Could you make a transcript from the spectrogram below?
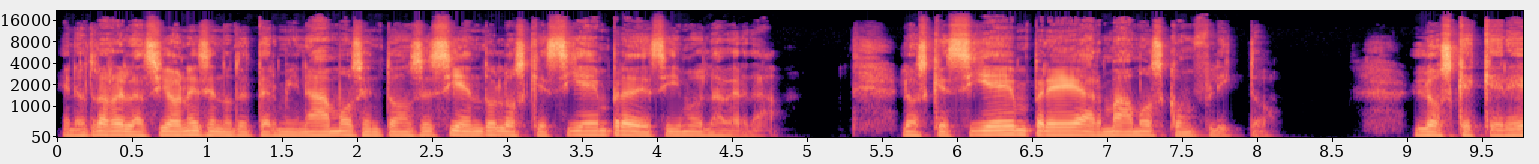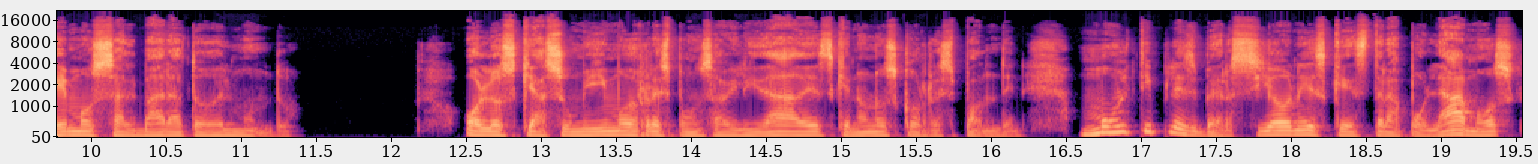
En otras relaciones en donde terminamos entonces siendo los que siempre decimos la verdad, los que siempre armamos conflicto, los que queremos salvar a todo el mundo, o los que asumimos responsabilidades que no nos corresponden, múltiples versiones que extrapolamos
